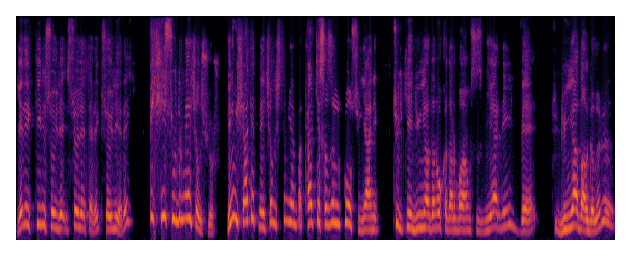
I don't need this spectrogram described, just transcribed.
gerektiğini söyle, söyleterek, söyleyerek bir şey sürdürmeye çalışıyor. Benim işaret etmeye çalıştığım yani bak herkes hazırlıklı olsun. Yani Türkiye dünyadan o kadar bağımsız bir yer değil ve dünya dalgaları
